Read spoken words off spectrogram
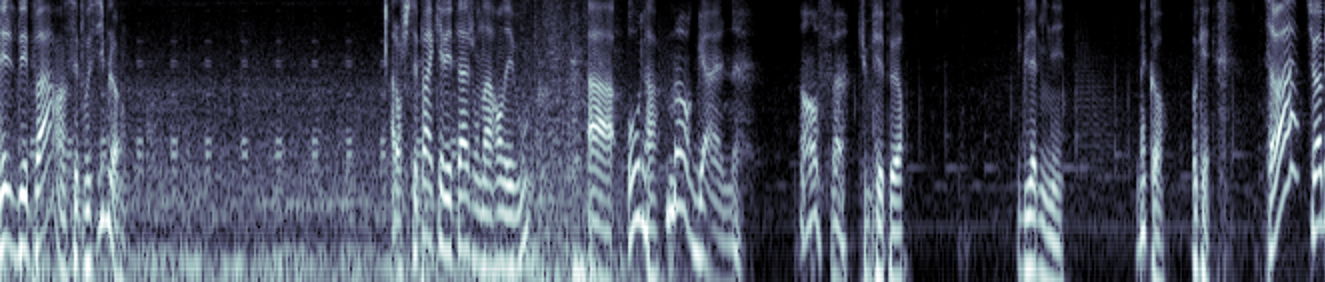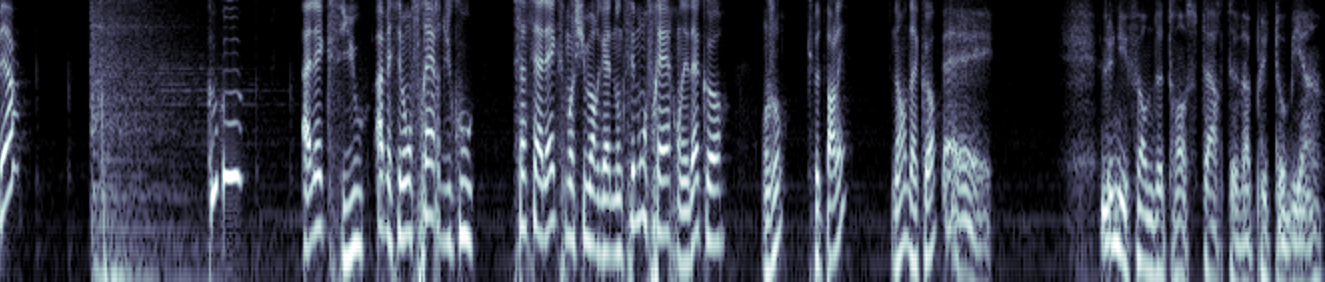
dès le départ, c'est possible. Alors je sais pas à quel étage on a rendez-vous. Ah, oh là, Morgane, enfin. tu me fais peur. Examiner. D'accord, ok. Ça va? Tu vas bien? Coucou Alex, you. Ah mais c'est mon frère du coup. Ça c'est Alex, moi je suis Morgan, donc c'est mon frère, on est d'accord. Bonjour, je peux te parler? Non, d'accord. Hé, l'uniforme de Transtar te va plutôt bien.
